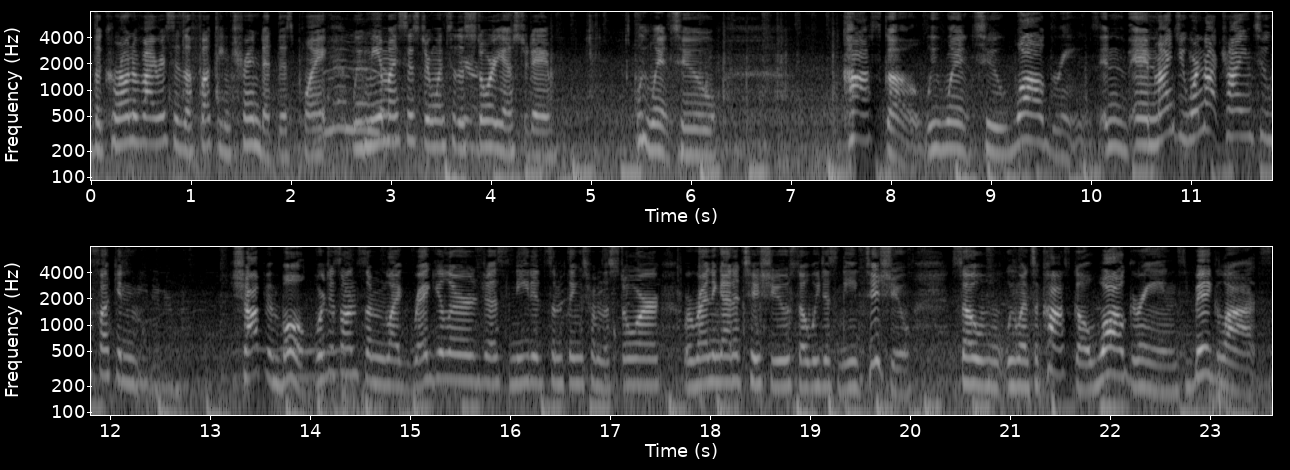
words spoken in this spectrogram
The coronavirus is a fucking trend at this point. We, me and my sister went to the store yesterday. We went to Costco. We went to Walgreens. And and mind you, we're not trying to fucking shop in bulk. We're just on some like regular, just needed some things from the store. We're running out of tissue, so we just need tissue. So we went to Costco, Walgreens, Big Lots,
